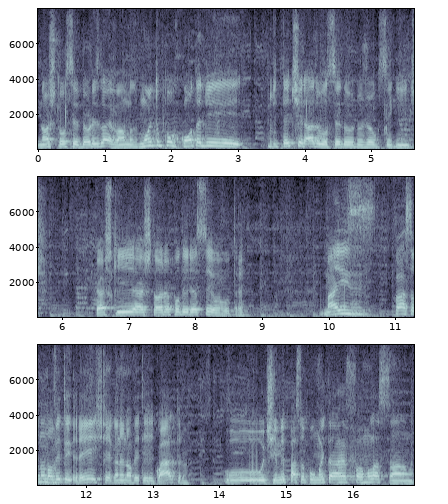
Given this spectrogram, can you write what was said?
nós torcedores levamos, muito por conta de, de ter tirado você do, do jogo seguinte. Eu acho que a história poderia ser outra. Mas passando 93, chegando em 94, o, time passou por muita reformulação.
